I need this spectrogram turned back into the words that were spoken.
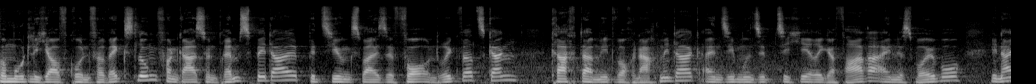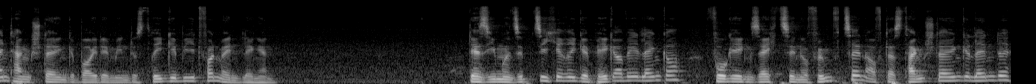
Vermutlich aufgrund Verwechslung von Gas- und Bremspedal bzw. Vor- und Rückwärtsgang krachte am Mittwochnachmittag ein 77-jähriger Fahrer eines Volvo in ein Tankstellengebäude im Industriegebiet von Wendlingen. Der 77-jährige Pkw-Lenker fuhr gegen 16.15 Uhr auf das Tankstellengelände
